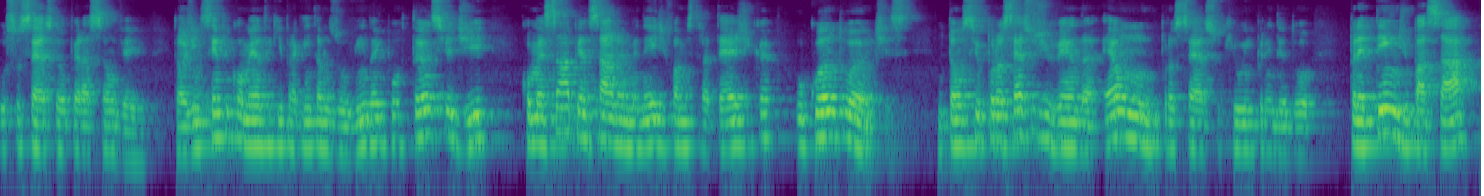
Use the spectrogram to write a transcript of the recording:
o sucesso da operação veio. Então a gente sempre comenta aqui para quem está nos ouvindo a importância de começar a pensar no M&A de forma estratégica o quanto antes. Então se o processo de venda é um processo que o empreendedor pretende passar,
